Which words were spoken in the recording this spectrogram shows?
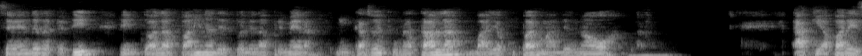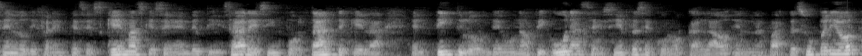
se deben de repetir en todas las páginas después de la primera en caso de que una tabla vaya a ocupar más de una hoja Aquí aparecen los diferentes esquemas que se deben de utilizar. Es importante que el título de una figura se, siempre se coloca al lado, en la parte superior,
